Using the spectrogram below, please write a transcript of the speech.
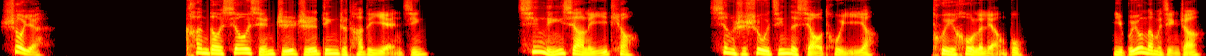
少爷看到萧贤直直盯着他的眼睛，青灵吓了一跳，像是受惊的小兔一样，退后了两步。你不用那么紧张。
